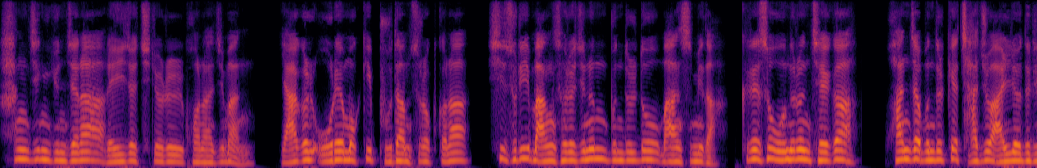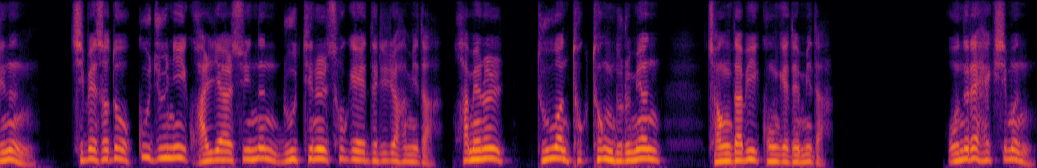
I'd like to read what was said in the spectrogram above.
항진균제나 레이저 치료를 권하지만 약을 오래 먹기 부담스럽거나 시술이 망설여지는 분들도 많습니다. 그래서 오늘은 제가 환자분들께 자주 알려드리는 집에서도 꾸준히 관리할 수 있는 루틴을 소개해 드리려 합니다. 화면을 두 번 톡톡 누르면 정답이 공개됩니다. 오늘의 핵심은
